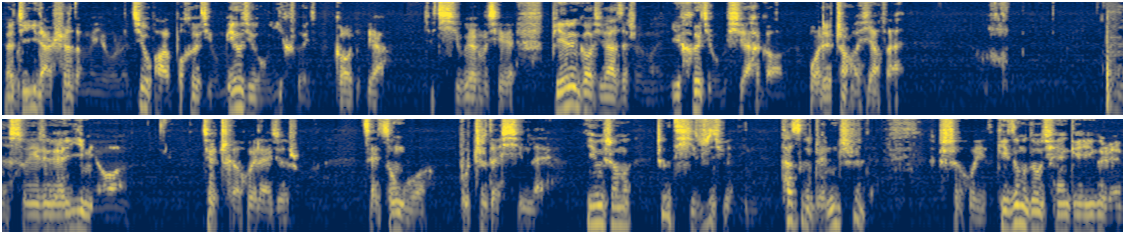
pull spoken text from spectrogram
呃，就一点事都没有了。就怕不喝酒，没有酒一喝就高血压，就奇怪不奇怪？别人高血压是什么？一喝酒血压高了。我这正好相反。所以这个疫苗啊，这扯回来就是说，在中国不值得信赖，因为什么？这个体制决定的，它是个人治的社会，给这么多钱给一个人，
